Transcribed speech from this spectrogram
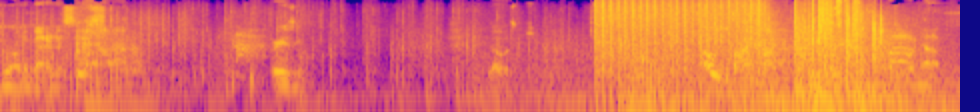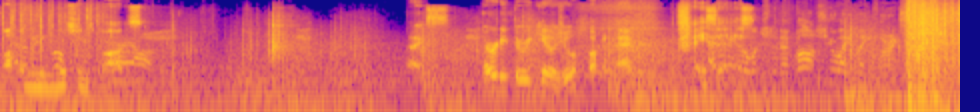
Drone and got an assist. Crazy. That was. Oh, he's behind you, behind you. Not a fucking munitions box. Nice. 33 kills. You a fucking hacker. Face Enemy ass. launched an advanced UAV. We're exposed.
